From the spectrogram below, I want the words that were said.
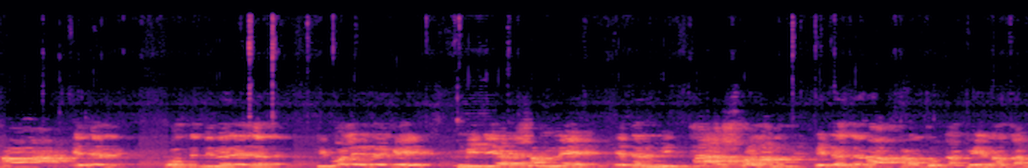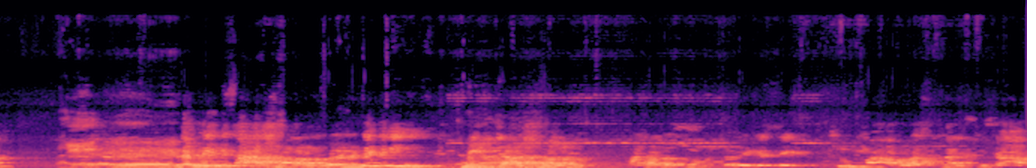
হ্যাঁ এদের প্রতিদিনের এদের কি বলে এদেরকে? মিডিয়ার সামনে এদের মিথ্যা আস্ফালন, এটা যেন আপনারা ধোকা খেয়ে না যান। মিথ্যা আস্ফালন মিথ্যা আস্ফালন। আঠারো দূর চলে গেছে সুম্মা আওরাসনাল কিতাব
